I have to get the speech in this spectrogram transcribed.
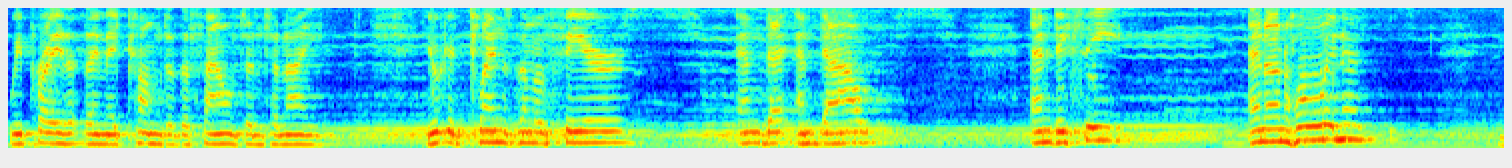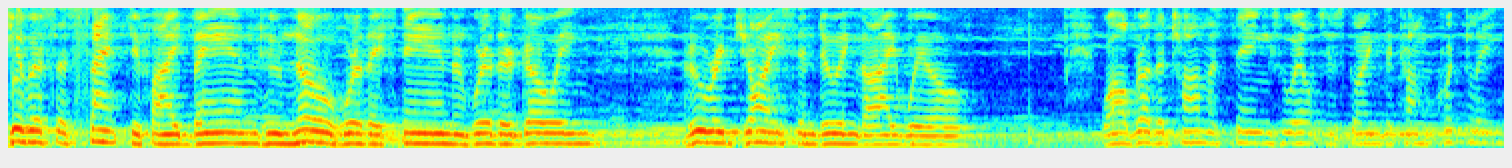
We pray that they may come to the fountain tonight. You could cleanse them of fears and, and doubts and deceit and unholiness. Give us a sanctified band who know where they stand and where they're going, who rejoice in doing thy will. While Brother Thomas sings, who else is going to come quickly?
